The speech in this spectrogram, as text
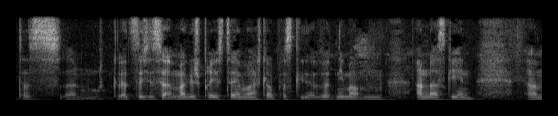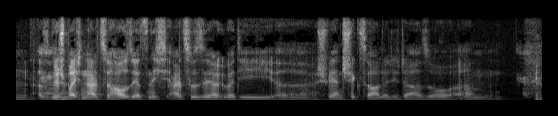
Das ähm, letztlich ist ja immer Gesprächsthema. Ich glaube, das wird niemandem anders gehen. Ähm, also wir sprechen halt zu Hause jetzt nicht allzu sehr über die äh, schweren Schicksale, die da so, ähm, ja,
